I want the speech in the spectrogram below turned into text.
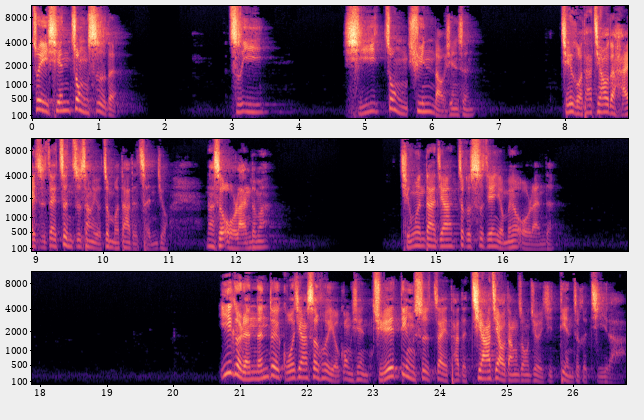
最先重视的之一，习仲勋老先生。结果他教的孩子在政治上有这么大的成就，那是偶然的吗？请问大家，这个世间有没有偶然的？一个人能对国家社会有贡献，决定是在他的家教当中就已经奠这个基了。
